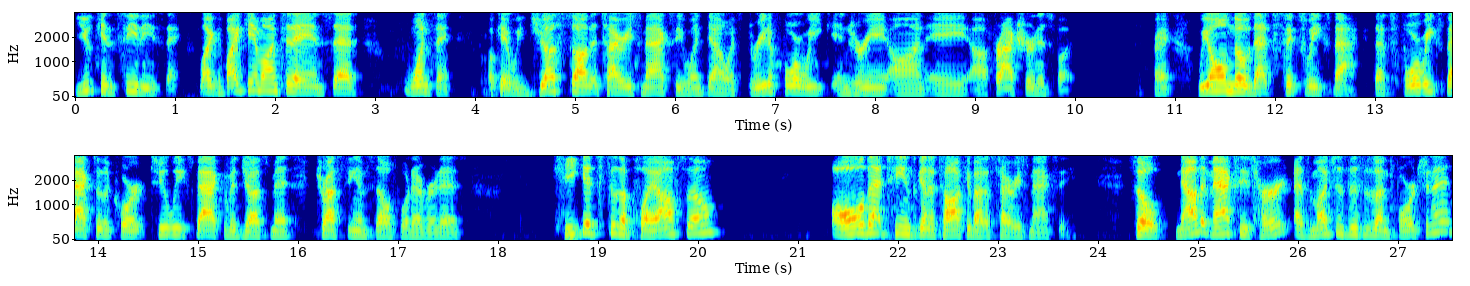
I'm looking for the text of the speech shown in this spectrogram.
you can see these things. Like if I came on today and said one thing, okay, we just saw that Tyrese Maxey went down with three to four week injury on a uh, fracture in his foot. Right. We all know that's six weeks back. That's four weeks back to the court, two weeks back of adjustment, trusting himself, whatever it is. He gets to the playoffs, though. All that team's going to talk about is Tyrese Maxey. So now that Maxey's hurt, as much as this is unfortunate,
